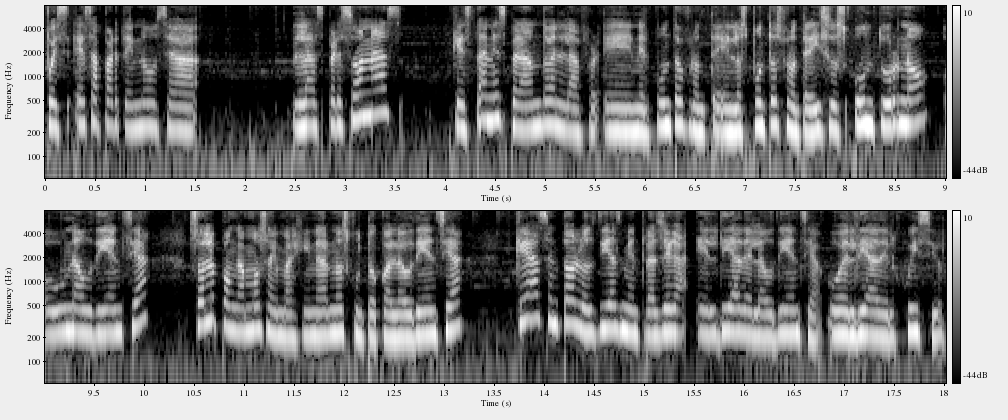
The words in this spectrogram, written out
pues esa parte, ¿no? O sea, las personas que están esperando en, la, en, el punto fronte, en los puntos fronterizos un turno o una audiencia, solo pongamos a imaginarnos junto con la audiencia qué hacen todos los días mientras llega el día de la audiencia o el día del juicio.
